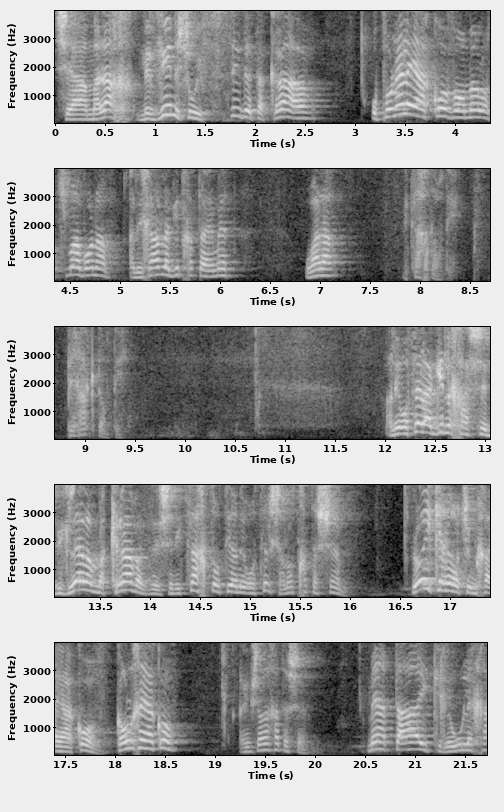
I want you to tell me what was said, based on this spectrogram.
שהמלאך מבין שהוא הפסיד את הקרב, הוא פונה ליעקב ואומר לו, תשמע, בואנה, אני חייב להגיד לך את האמת, וואלה, ניצחת אותי, פירקת אותי. אני רוצה להגיד לך שבגלל המקרב הזה, שניצחת אותי, אני רוצה לשנות לך את השם. לא יקרא עוד שמך יעקב, קראו לך יעקב, אני משנה לך את השם. מעתה יקראו לך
